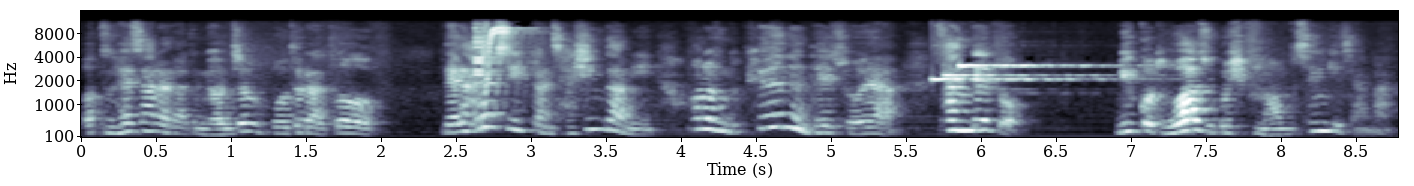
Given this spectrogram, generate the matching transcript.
어떤 회사를 가든 면접을 보더라도 내가 할 수 있다는 자신감이 어느 정도 표현은 돼줘야 상대도 믿고 도와주고 싶은 마음도 생기잖아.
